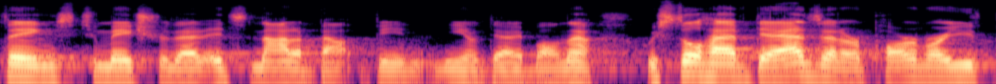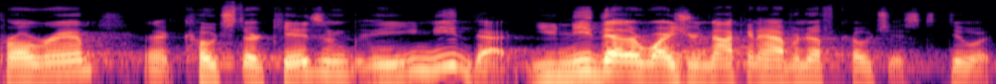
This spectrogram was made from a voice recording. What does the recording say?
things to make sure that it's not about being, you know, daddy ball. Now, we still have dads that are part of our youth program that coach their kids, and you need that. You need that, otherwise you're not going to have enough coaches to do it.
